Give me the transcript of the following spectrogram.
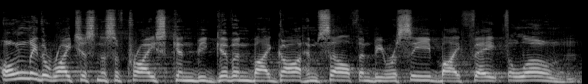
Only the righteousness of Christ can be given by God Himself and be received by faith alone.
